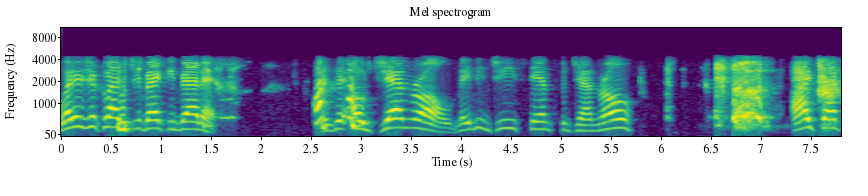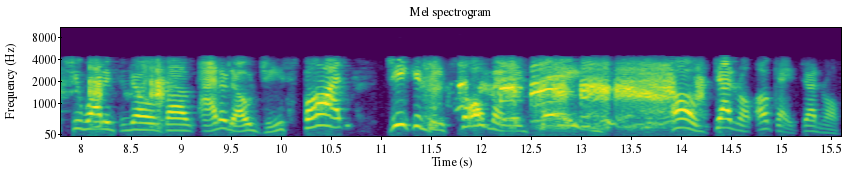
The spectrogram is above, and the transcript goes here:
What is your question, Becky Bennett? Is it oh general? Maybe G stands for general. I thought she wanted to know about I don't know G spot. G can be so many things. Oh, general. Okay, general.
